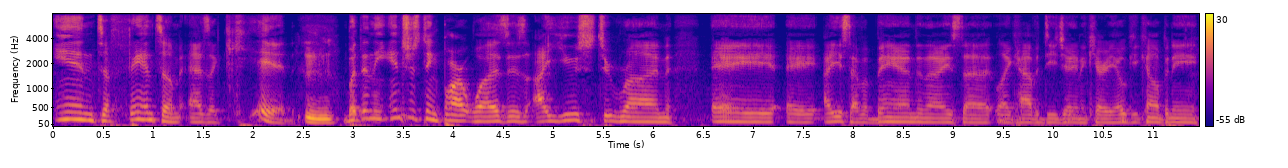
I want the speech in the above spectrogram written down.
into Phantom as a kid. Mm-hmm. But then the interesting part was, is I used to run. A, a I used to have a band and then I used to like have a DJ and a karaoke company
